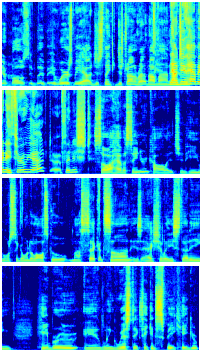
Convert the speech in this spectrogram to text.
it, blows. It, it- wears me out. Just think, just trying to wrap my mind. Now, do you have any through yet? Uh, finished? So I have a senior in college, and he wants to go into law school. My second son is actually studying Hebrew and linguistics. He can speak Hebrew,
